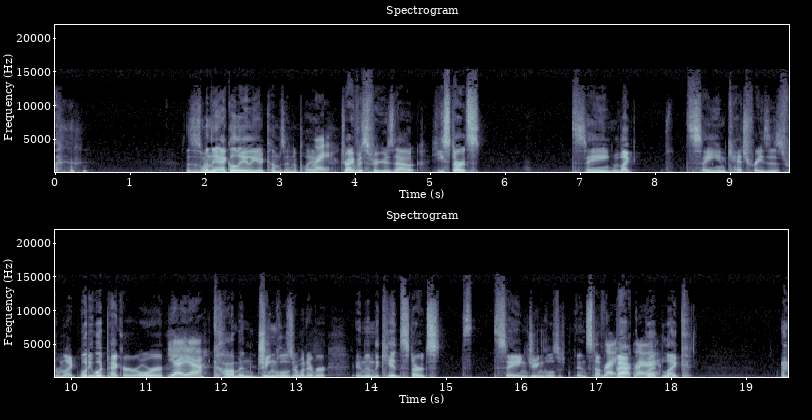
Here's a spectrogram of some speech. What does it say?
this is when the echolalia comes into play. Right. Dreyfuss figures out he starts saying like saying catchphrases from like Woody Woodpecker or Yeah, yeah. common jingles or whatever, and then the kid starts saying jingles and stuff Right, back, right, but right. like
